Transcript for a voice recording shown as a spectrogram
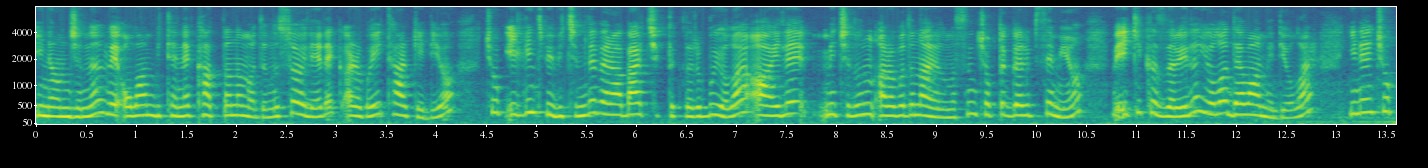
inancını ve olan bitene katlanamadığını söyleyerek arabayı terk ediyor. Çok ilginç bir biçimde beraber çıktıkları bu yola aile Mitchell'ın arabadan ayrılmasını çok da garipsemiyor ve iki kızlarıyla yola devam ediyorlar. Yine çok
